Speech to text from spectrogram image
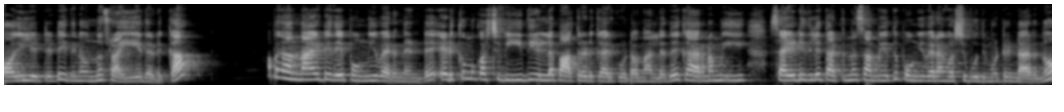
ഓയിൽ ഇട്ടിട്ട് ഇതിനൊന്ന് ഫ്രൈ ചെയ്തെടുക്കാം. അപ്പോൾ നന്നായിട്ട് ഇതേ പൊങ്ങി വരുന്നുണ്ട്. എടുക്കുമ്പോൾ കുറച്ച് വീതിയുള്ള പാത്രം എടുക്കാർക്ക് കേട്ടോ നല്ലത്. കാരണം ഈ സൈഡ് ഇതിൽ തട്ടുന്ന സമയത്ത് പൊങ്ങി വരാൻ കുറച്ച് ബുദ്ധിമുട്ടുണ്ടായിരുന്നു.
